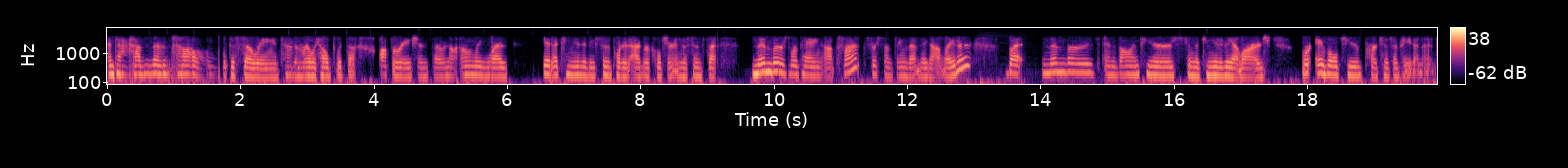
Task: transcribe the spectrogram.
and to have them help with the sewing and to have them really help with the operation. So not only was it a community supported agriculture in the sense that members were paying up front for something that they got later, but members and volunteers in the community at large were able to participate in it.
